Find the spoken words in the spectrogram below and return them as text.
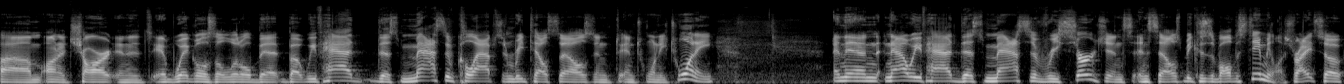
um, on a chart and it, it, wiggles a little bit. But we've had this massive collapse in retail sales in, in 2020. And then now we've had this massive resurgence in sales because of all the stimulus, right? So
